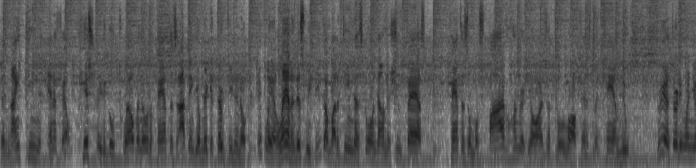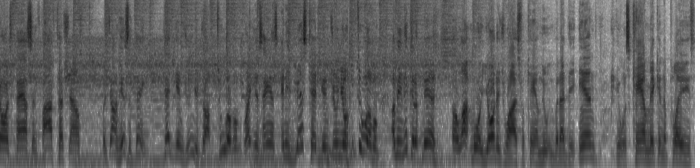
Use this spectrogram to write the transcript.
the ninth team in NFL history to go 12 0 to Panthers, and I think they'll make it 13 0. They play Atlanta this week. You're talking about a team that's going down to shoot fast. Panthers almost 500 yards of total offense, but Cam Newton, 331 yards passing, five touchdowns. But John, here's the thing. Ted Ginn Jr. dropped two of them right in his hands, and he missed Ted Ginn Jr. on two of them. I mean, it could have been a lot more yardage-wise for Cam Newton, but at the end, it was Cam making the plays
